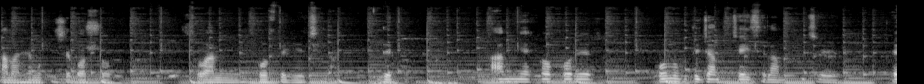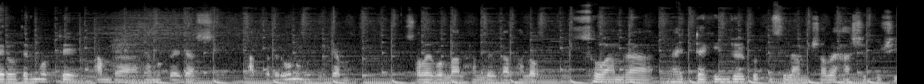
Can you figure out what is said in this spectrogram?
আমার হ্যামক এসে বসো। সো আমি বসতে গিয়েছিলাম। দেখুন আমি এক অপরের অনুভূতি জানতে চাইছিলাম যে রোদের মধ্যে আমরা হ্যামক রাইডে আসছি আপনাদের অনুভূতি কেমন? সবাই বলল, আলহামদুলিল্লাহ, ভালো। সো আমরা রাইডটাকে এনজয় করতেছিলাম, সবাই হাসি খুশি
